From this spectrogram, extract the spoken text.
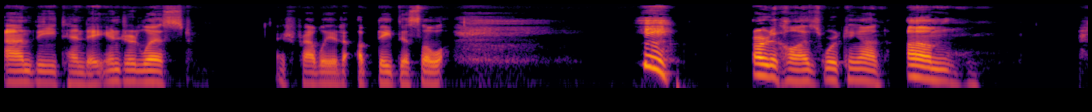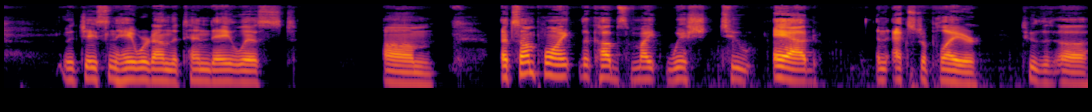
on the 10 day injured list, I should probably update this little article I was working on. Um, with Jason Heyward on the 10 day list, um, at some point the Cubs might wish to add an extra player to the uh,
